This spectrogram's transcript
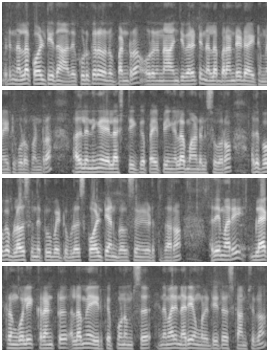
பட் நல்ல குவாலிட்டி தான். அது கொடுக்குற ஒரு பண்ணுறோம் ஒரு நான் அஞ்சு வெரைட்டி நல்ல பிராண்டட் ஐட்டம் நைட்டு கூட பண்ணுறோம் அதில் நீங்கள் எலாஸ்டிக் பைப்பிங் எல்லாம் மாடல்ஸ் வரும். அது போக ப்ளவுஸ் வந்து டூ பை டூ ப்ளவுஸ் குவாலிட்டியான ப்ளவுஸும் எடுத்து தரோம். அதே மாதிரி பிளாக் ரங்கோலி கரண்ட்டு எல்லாமே இருக்குது பூனம்ஸு. இந்த மாதிரி நிறைய உங்களுக்கு டீட்டெயில்ஸ் காமிச்சிருக்கோம்.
